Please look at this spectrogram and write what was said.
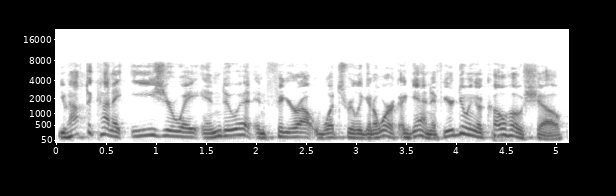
You have to kind of ease your way into it and figure out what's really going to work. Again, if you're doing a co-host show,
